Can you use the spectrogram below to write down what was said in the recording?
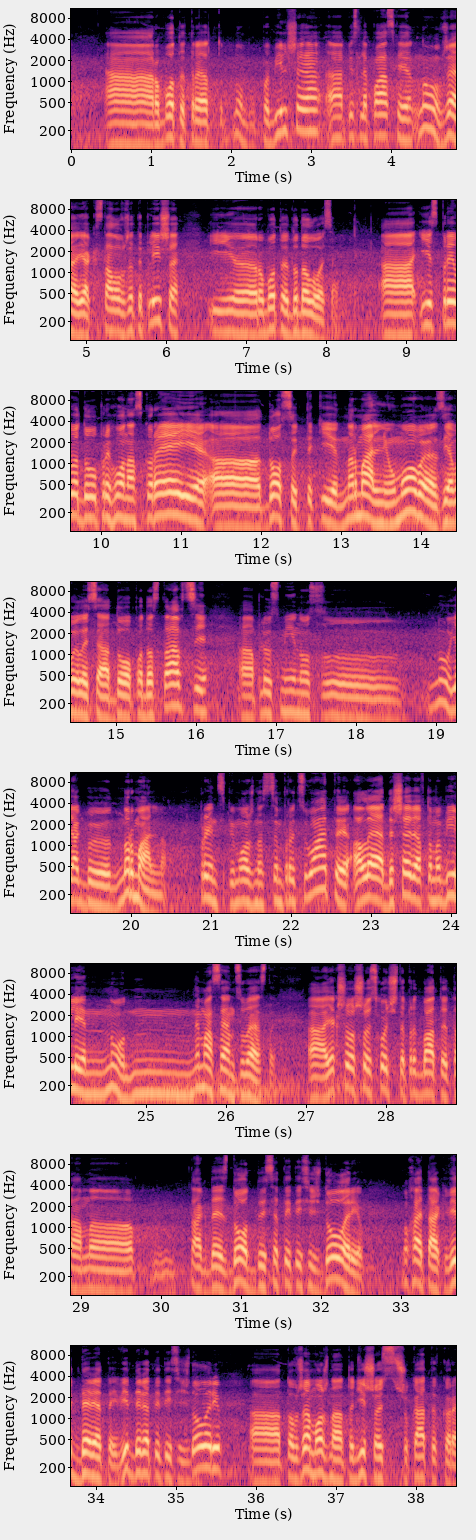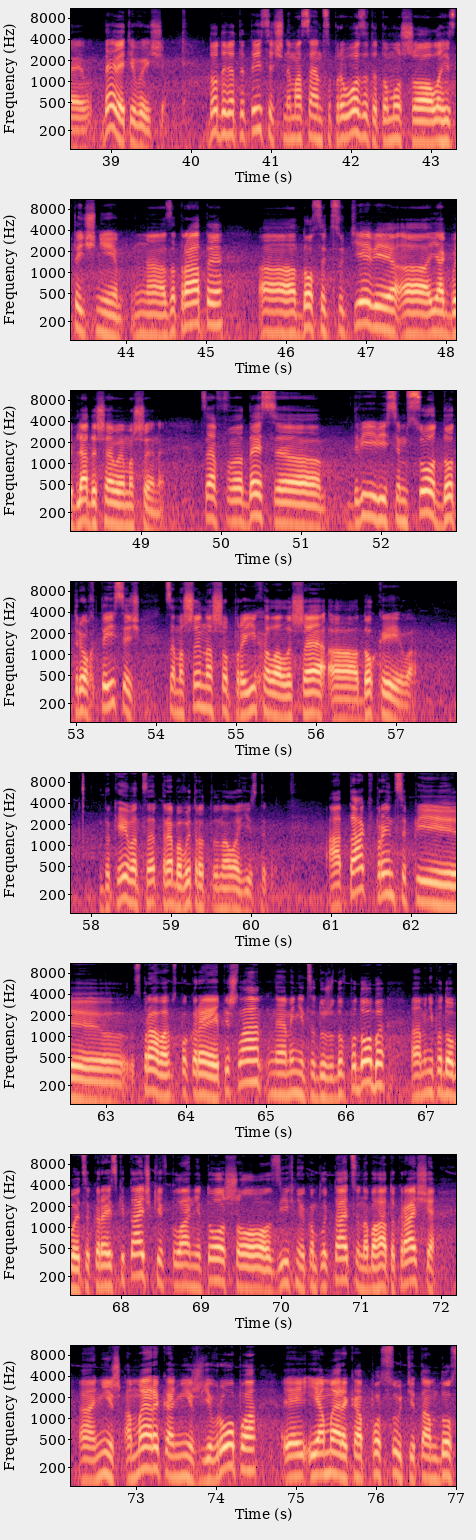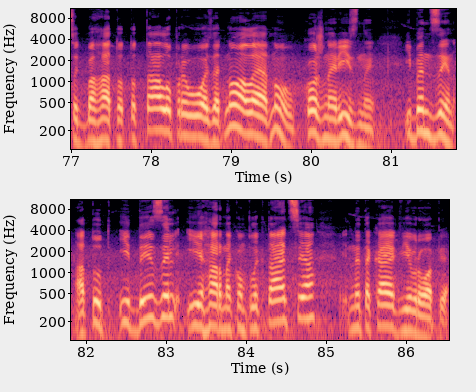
Роботи треба ну, побільше після Пасхи. Ну, вже як стало вже тепліше, і е, роботи додалося. І з приводу пригона з Кореї досить такі нормальні умови з'явилися до по доставці, плюс-мінус. е, Ну, якби нормально. В принципі, можна з цим працювати, але дешеві автомобілі ну, нема сенсу вести. А якщо щось хочете придбати там е, так, десь до 10 тисяч доларів, ну хай так, від 9, від 9 тисяч доларів, то вже можна тоді щось шукати в Кореї. 9 і вище. До 9 тисяч нема сенсу привозити, тому що логістичні е, затрати е, досить суттєві якби для дешевої машини. Це десь е, 2800 до 3000 це машина, що приїхала лише е, до Києва. До Києва це треба витратити на логістику. А так, в принципі, справа по Кореї пішла. Е, Мені це дуже до вподоби. Е, Мені подобаються корейські тачки в плані того, що з їхньою комплектацією набагато краще, е, ніж Америка, ніж Європа. І Америка, по суті, там досить багато тоталу привозять. Ну, але ну, кожне різне. І бензин. А тут і дизель, і гарна комплектація, не така, як в Європі.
